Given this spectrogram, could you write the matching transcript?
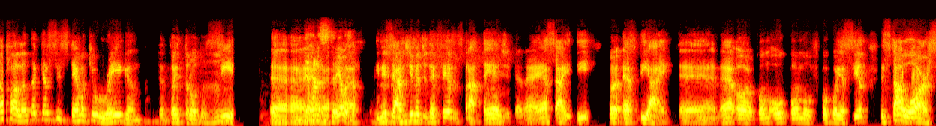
está falando daquele sistema que o Reagan tentou introduzir. Uhum. É, Guerra nas Estrelas. Né? Iniciativa de Defesa Estratégica, né? SID, FBI, é, né? ou, como, ou como ficou conhecido, Star Wars.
